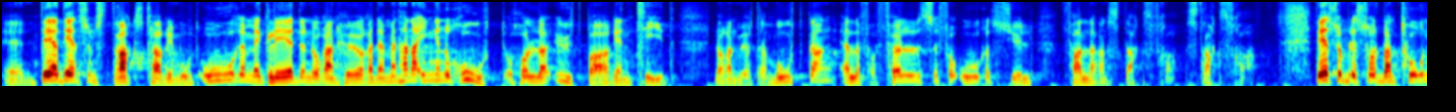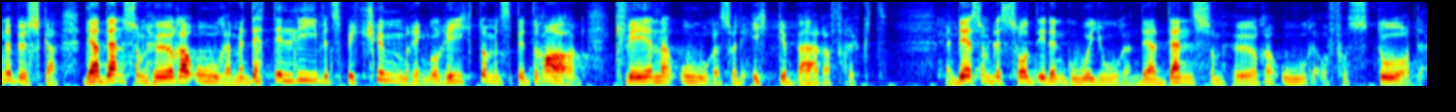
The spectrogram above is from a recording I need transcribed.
Eh, det er den som straks tar imot ordet med glede når han hører det, men han har ingen rot og holder ut bare en tid. Når han møter motgang eller forfølgelse for ordets skyld, faller han straks fra. Straks fra. Det som ble sådd blant tornebusker, det er den som hører ordet. Men dette livets bekymring og rikdommens bedrag kveler ordet så det ikke bærer frukt. Men det som ble sådd i den gode jorden, det er den som hører ordet og forstår det.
